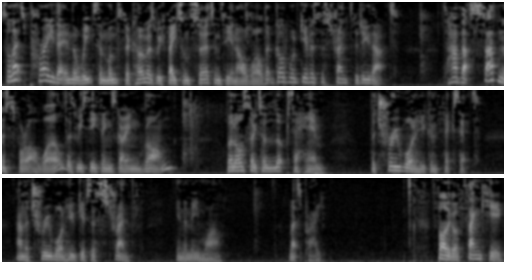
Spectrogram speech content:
So let's pray that in the weeks and months to come as we face uncertainty in our world, that God would give us the strength to do that. To have that sadness for our world as we see things going wrong, but also to look to Him, the true one who can fix it, and the true one who gives us strength in the meanwhile. Let's pray. Father God, thank you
